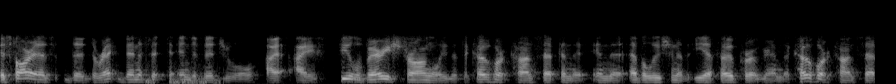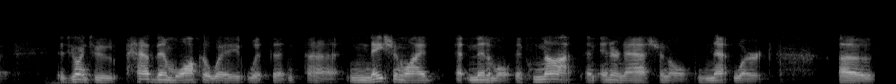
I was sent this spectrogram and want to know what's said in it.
As far as the direct benefit to individual, I, I feel very strongly that the cohort concept and the, in the evolution of the EFO program, the cohort concept is going to have them walk away with a uh, nationwide, at minimal, if not an international network of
